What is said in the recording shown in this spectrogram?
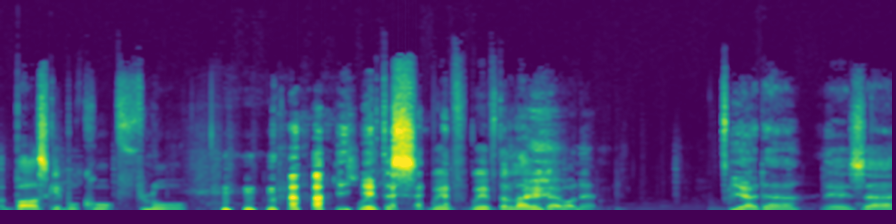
a basketball court floor with this with with the logo on it. yeah, But uh, there's uh,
